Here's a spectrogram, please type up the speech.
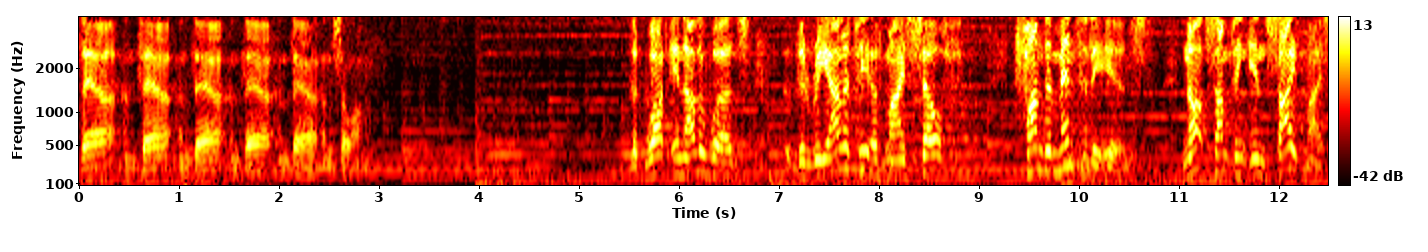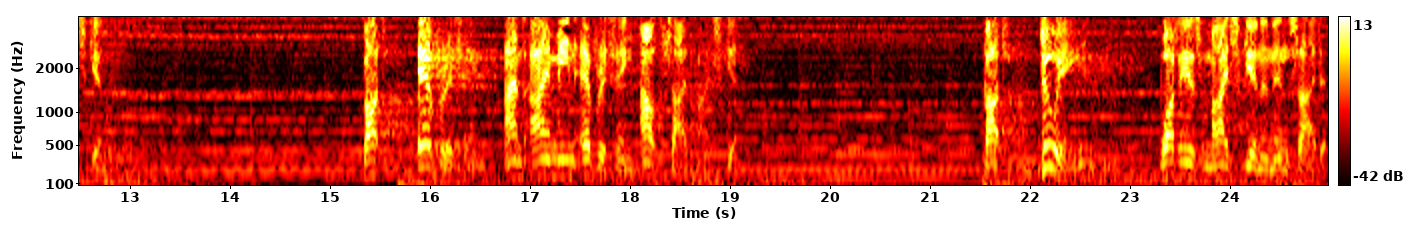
there and there and there and there and there and so on. That what, in other words, the reality of myself fundamentally is not something inside my skin, but everything, and I mean everything outside my skin. But doing what is my skin and inside it.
